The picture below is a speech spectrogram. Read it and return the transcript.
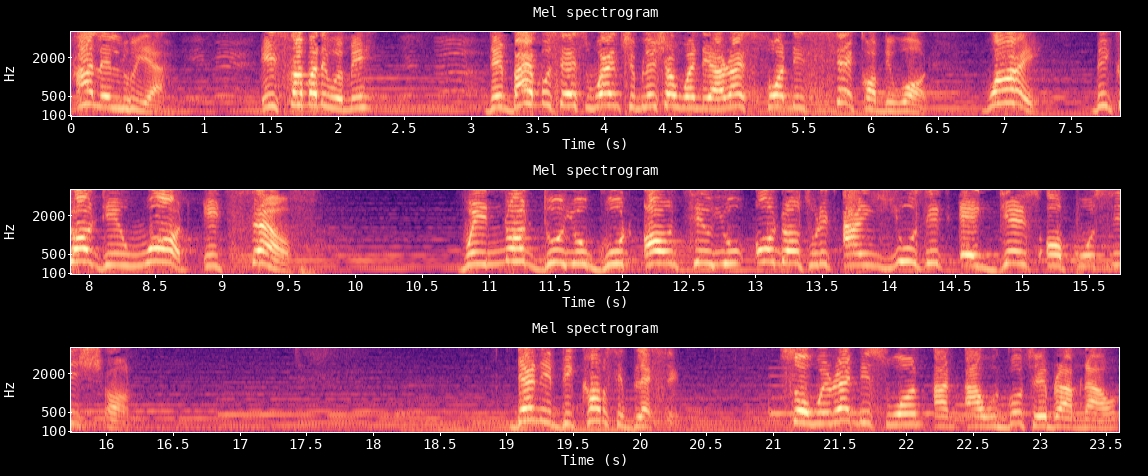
Hallelujah. Is somebody with me? the Bible says, when tribulation, when they arise for the sake of the word. Why? Because the word itself will not do you good until you hold on to it and use it against opposition then it becomes a blessing. So we read this one, and I will go to Abraham now.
